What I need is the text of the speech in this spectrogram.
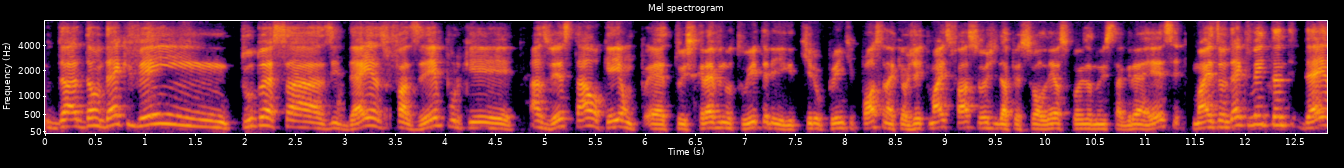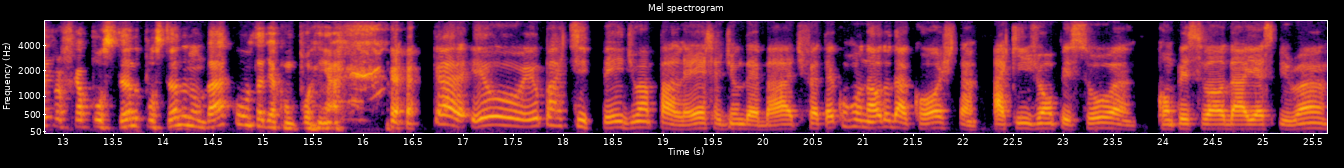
da, da onde é que vem tudo essas ideias fazer? Porque às vezes tá ok, é um, é, tu escreve no Twitter e tira o print e posta, né? Que é o jeito mais fácil hoje da pessoa ler as coisas no Instagram é esse. Mas de onde é que vem tanta ideia para ficar postando, postando? Não dá conta de acompanhar. Cara, eu, eu participei de uma palestra, de um debate, foi até com o Ronaldo da Costa, aqui em João Pessoa, com o pessoal da ESP Run,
